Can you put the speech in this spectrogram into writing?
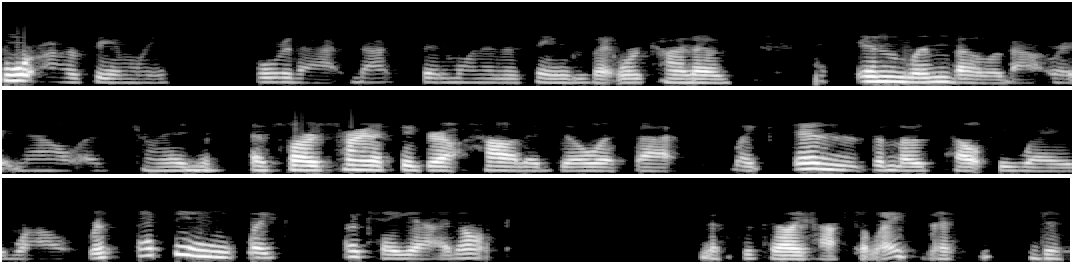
for our family for that. That's been one of the things that we're kind of in limbo about right now as trying, mm-hmm. as far as trying to figure out how to deal with that like in the most healthy way while respecting like okay yeah i don't necessarily have to like this this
